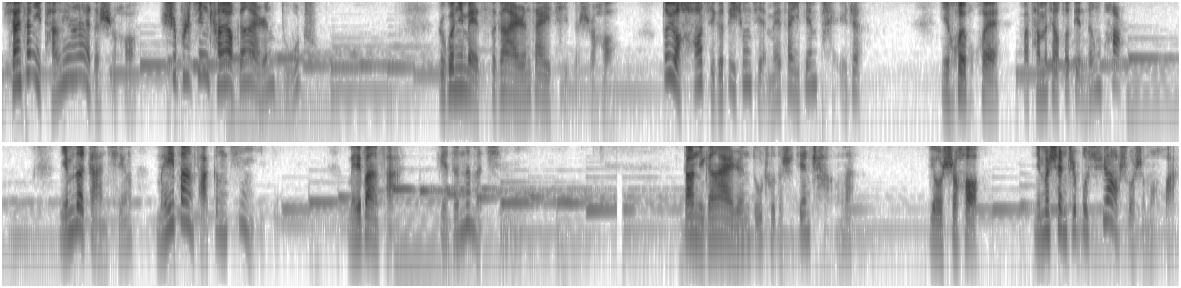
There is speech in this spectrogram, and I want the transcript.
想想你谈恋爱的时候，是不是经常要跟爱人独处？如果你每次跟爱人在一起的时候，都有好几个弟兄姐妹在一边陪着，你会不会把他们叫做电灯泡？你们的感情没办法更进一步，没办法变得那么亲密。当你跟爱人独处的时间长了，有时候你们甚至不需要说什么话，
